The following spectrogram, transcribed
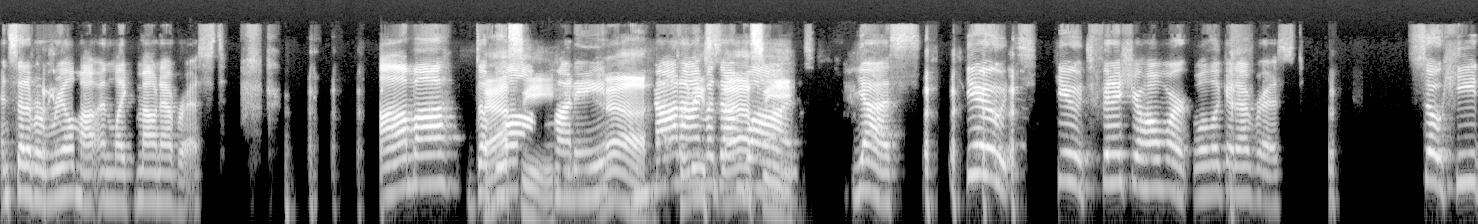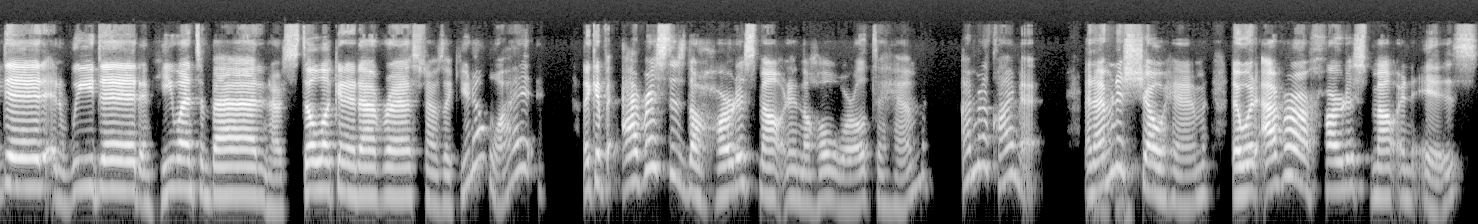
instead of a real mountain like Mount Everest? Ama the blonde, honey. Yeah, not I'm a dumb blonde. Yes. Cute. Cute. Finish your homework. We'll look at Everest. So he did, and we did, and he went to bed, and I was still looking at Everest. And I was like, you know what? Like, if Everest is the hardest mountain in the whole world to him, I'm going to climb it. And I'm going to Mm-hmm. show him that whatever our hardest mountain is,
